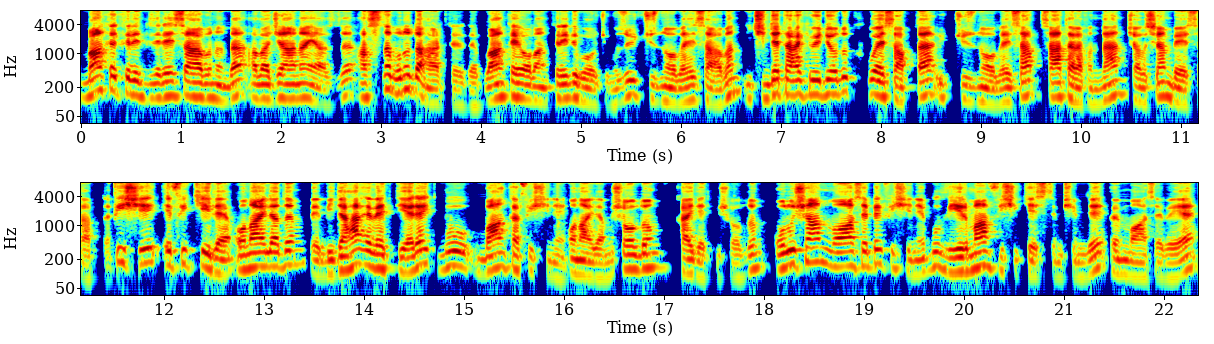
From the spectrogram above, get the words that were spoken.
banka kredileri hesabını da alacağına yazdı. Aslında bunu da arttırdı. Bankaya olan kredi borcumuzu 300 nolu hesabın içinde takip ediyorduk. Bu hesapta 300 nolu hesap sağ tarafından çalışan bir hesaptı. Fişi F2 ile onayladım ve bir daha evet diyerek bu banka fişini onaylamış oldum. Kaydetmiş oldum. Oluşan muhasebe fişini bu virman fişi kestim şimdi ön muhasebeye.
